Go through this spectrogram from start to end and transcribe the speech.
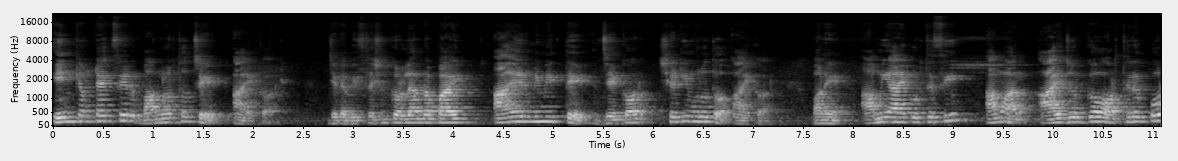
ইনকাম ট্যাক্সের বাংলা অর্থ হচ্ছে আয়কর যেটা বিশ্লেষণ করলে আমরা পাই, আয়ের নিমিত্তে যে কর, সেটি মূলত আয়কর মানে আমি আয় করতেছি, আমার আয়যোগ্য অর্থের উপর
